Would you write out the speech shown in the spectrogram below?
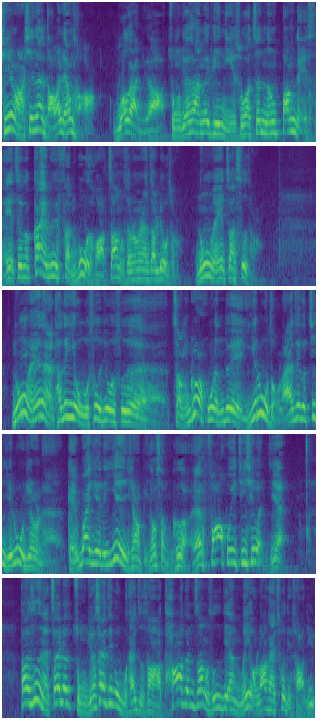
起码现在打完两场，我感觉啊，总决赛 MVP 你说真能颁给谁？这个概率分布的话，詹姆斯仍然占六成，浓眉占四成。浓眉呢，他的优势就是整个湖人队一路走来这个晋级路径呢，给外界的印象比较深刻，哎，发挥极其稳健。但是呢，在这总决赛这个舞台之上啊，他跟詹姆斯之间没有拉开彻底差距，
